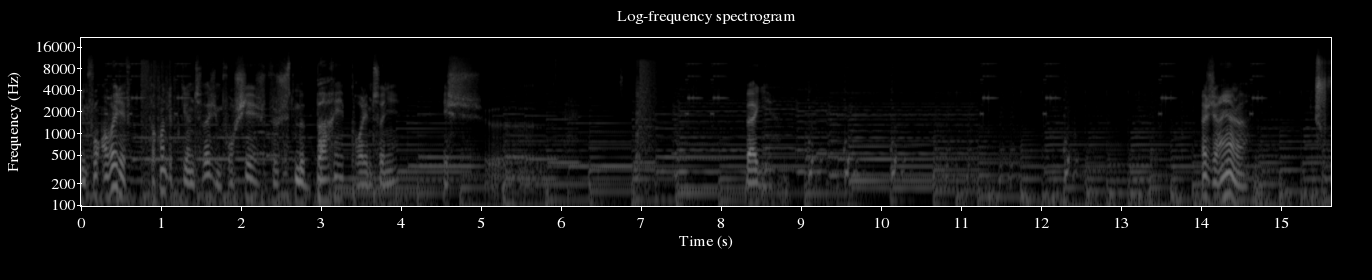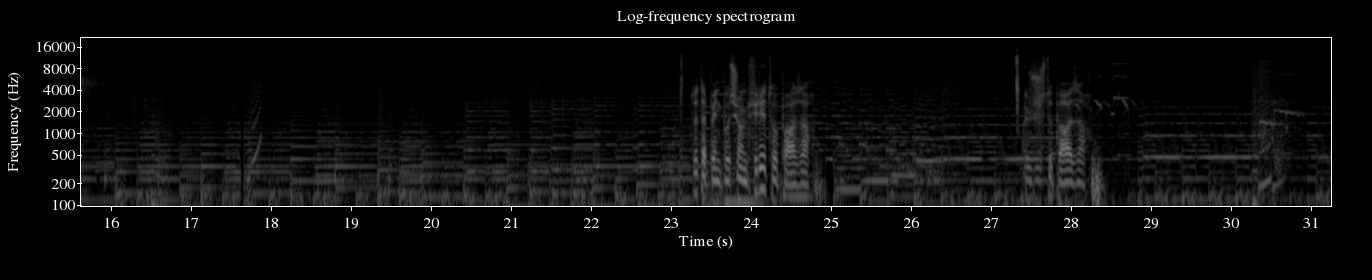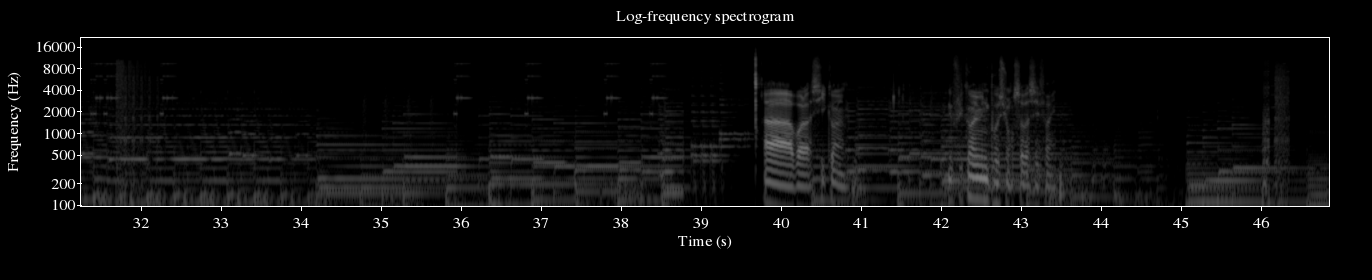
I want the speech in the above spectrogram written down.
Ils me font. En vrai, les... par contre, les Pokémon sauvages, ils me font chier. Je veux juste me barrer pour aller me soigner. Et je. Bague. Ah, j'ai rien là. Toi, t'as pas une potion à me filer, toi, par hasard? Juste par hasard. Ah, voilà, si, quand même. Il nous file quand même une potion, ça va, c'est fine.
